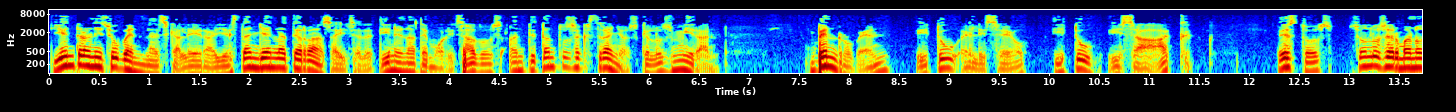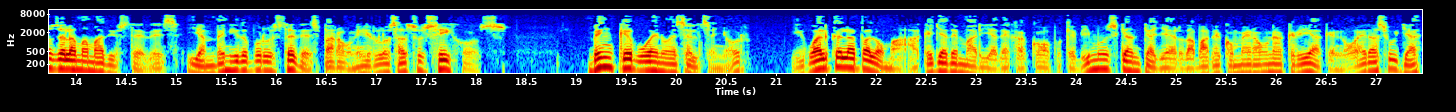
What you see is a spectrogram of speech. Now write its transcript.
Y entran y suben la escalera y están ya en la terraza y se detienen atemorizados ante tantos extraños que los miran. Ven Rubén, y tú Eliseo, y tú Isaac. Estos son los hermanos de la mamá de ustedes, y han venido por ustedes para unirlos a sus hijos. ¿Ven qué bueno es el Señor? Igual que la paloma, aquella de María de Jacob, que vimos que anteayer daba de comer a una cría que no era suya,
